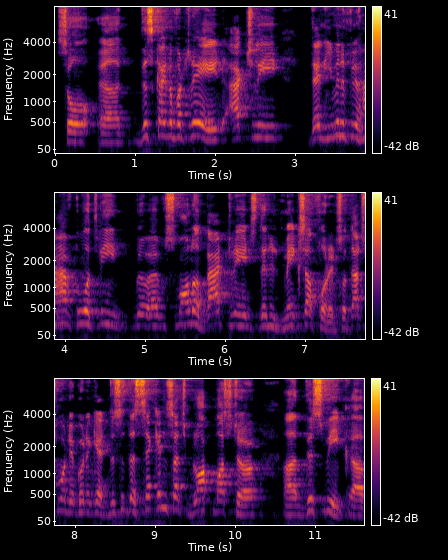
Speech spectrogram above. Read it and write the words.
So, uh, this kind of a trade actually then even if you have two or three uh, smaller bad trades, then it makes up for it. So that's what you're going to get. This is the second such blockbuster uh, this week. Uh,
